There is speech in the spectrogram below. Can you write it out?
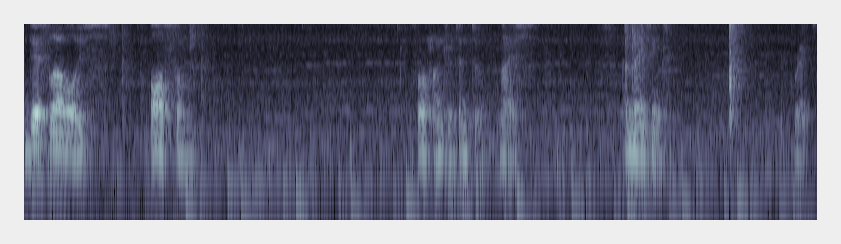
this level is awesome. 402, nice. Amazing. Great.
